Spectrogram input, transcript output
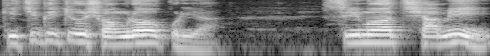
কিছু কিছু সংগ্রহ করিয়া শ্রীমৎ স্বামী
